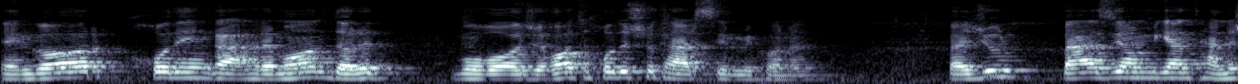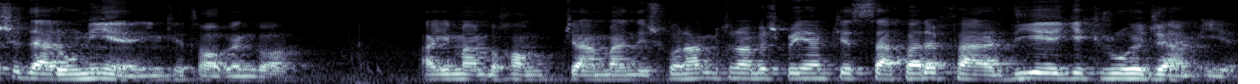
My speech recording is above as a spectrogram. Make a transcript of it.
انگار خود این قهرمان داره مواجهات خودش رو ترسیم می‌کنه. و جور بعضی هم میگن تنش درونیه این کتاب انگار. اگه من بخوام جمع کنم می‌تونم بهش بگم که سفر فردی یک روح جمعیه.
